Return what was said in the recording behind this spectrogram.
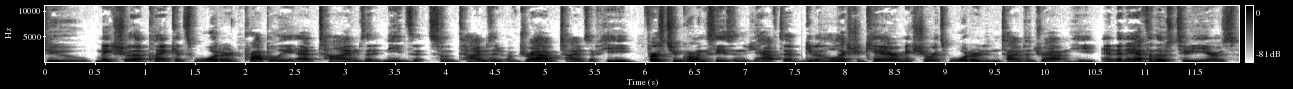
to make sure that plant gets watered properly at times that it needs it. So times of drought, times of heat. First two growing seasons, you have to give it a little extra care, make sure it's watered in times of drought and heat. And then after those two years,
